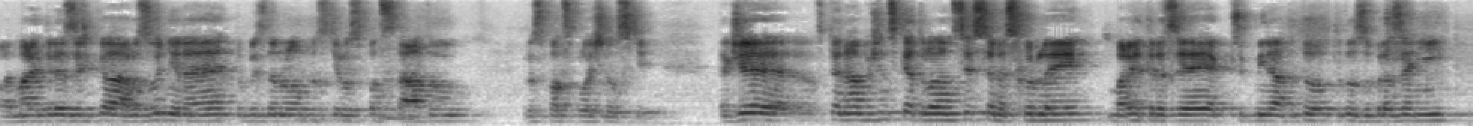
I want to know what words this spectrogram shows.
Ale Marie Therese říkala, rozhodně ne, to by znamenalo prostě rozpad státu, rozpad společnosti. Takže v té náboženské toleranci se neschodli. Marie Terezie, jak připomíná toto, toto zobrazení,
